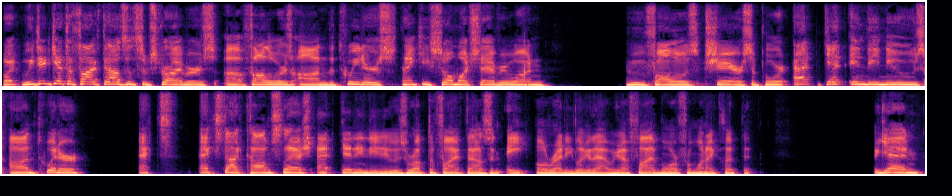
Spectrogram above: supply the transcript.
But we did get to 5,000 subscribers, uh, followers on the tweeters. Thank you so much to everyone who follows, share, support at Get Indie News on Twitter, x x.com slash at Get Indie News. We're up to 5,008 already. Look at that. We got five more from when I clipped it. Again,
